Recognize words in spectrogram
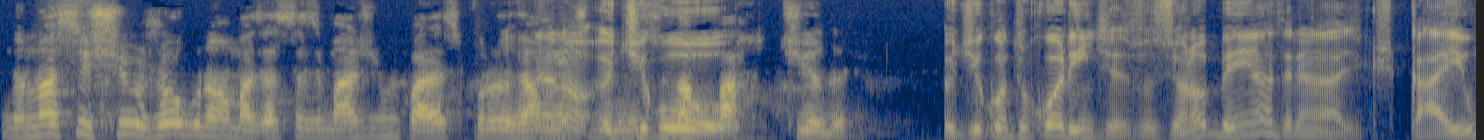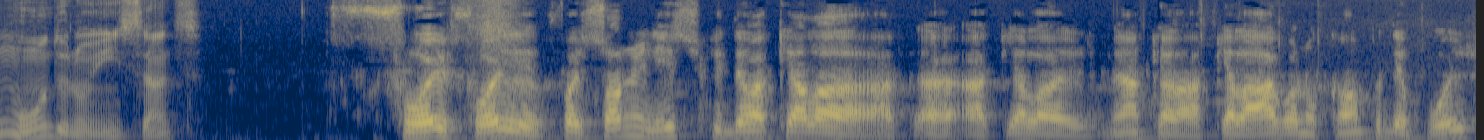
não assisti o jogo, não, mas essas imagens me parecem que foram realmente não, do eu início digo- da partida. Eu digo contra o Corinthians, funcionou bem a drenagem. Caiu o mundo no, em Santos. Foi, foi, foi só no início que deu aquela, aquela, né, aquela, aquela água no campo, depois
